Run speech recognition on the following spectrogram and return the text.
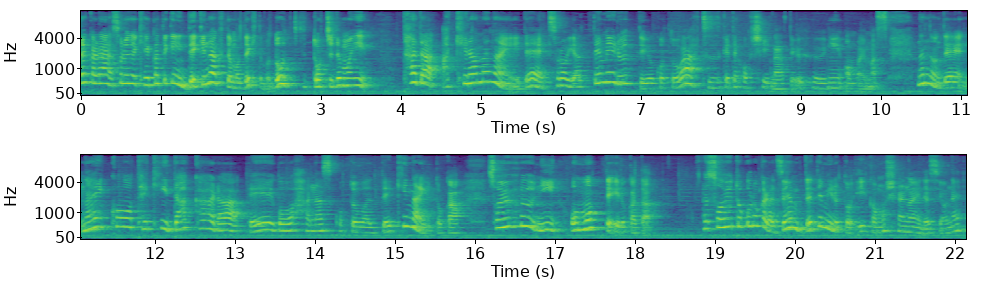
だからそれで結果的にできなくてもできてもどっちでもいい。ただ諦めないでそれをやってみるっていうことは続けてほしいなというふうに思います。なので内向的だから英語を話すことはできないとかそういうふうに思っている方そういうところから全部出てみるといいかもしれないですよね、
